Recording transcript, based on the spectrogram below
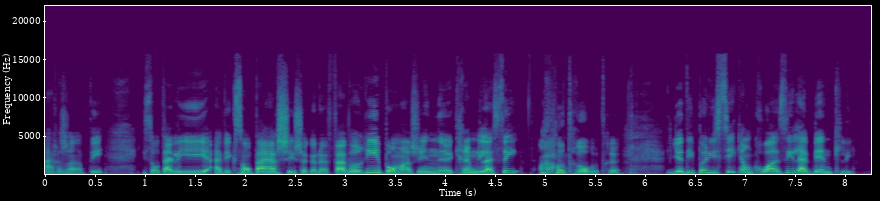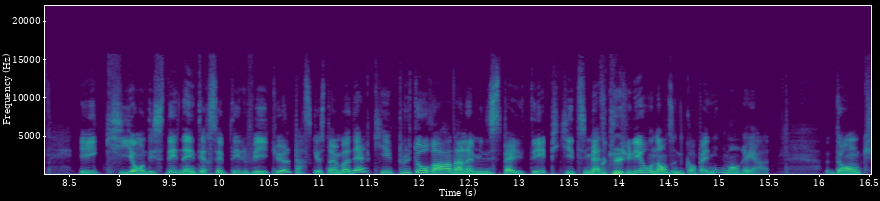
argentée. Ils sont allés avec son père chez Chocolat Favori pour manger une crème glacée, entre autres. Il y a des policiers qui ont croisé la Bentley et qui ont décidé d'intercepter le véhicule parce que c'est un modèle qui est plutôt rare dans la municipalité puis qui est immatriculé au nom d'une compagnie de Montréal. Donc,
